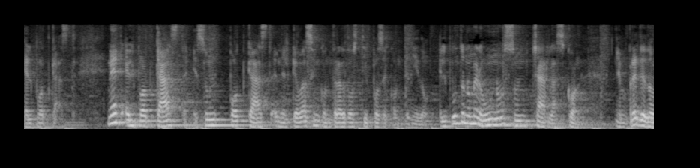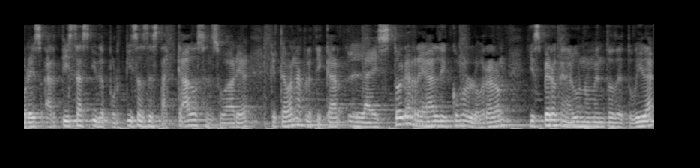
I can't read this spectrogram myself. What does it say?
el podcast. Net, el podcast, es un podcast en el que vas a encontrar dos tipos de contenido. El punto número uno son charlas con emprendedores, artistas y deportistas destacados en su área que te van a platicar la historia real de cómo lo lograron y espero que en algún momento de tu vida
